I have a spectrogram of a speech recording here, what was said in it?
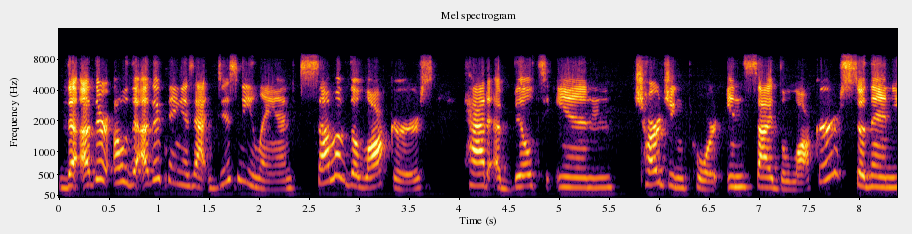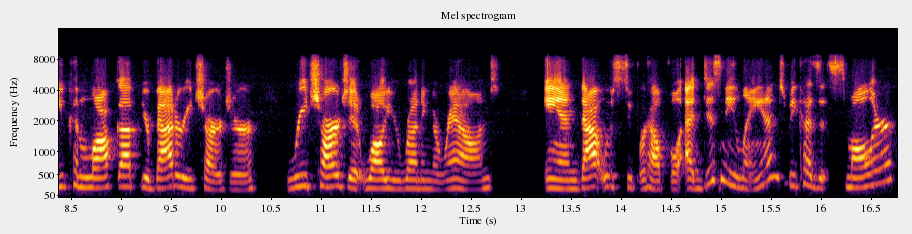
The other oh the other thing is at disneyland some of the lockers had a built-in charging port inside the locker. So then you can lock up your battery charger recharge it while you're running around. And that was super helpful. At disneyland because it's smaller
